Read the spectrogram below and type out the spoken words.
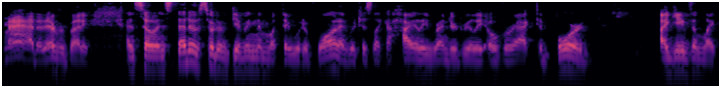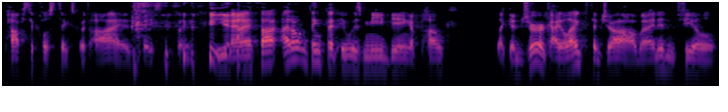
mad at everybody. And so instead of sort of giving them what they would have wanted, which is like a highly rendered, really overacted board, I gave them like popsicle sticks with eyes, basically. And I thought I don't think that it was me being a punk like a jerk. I liked the job and I didn't feel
